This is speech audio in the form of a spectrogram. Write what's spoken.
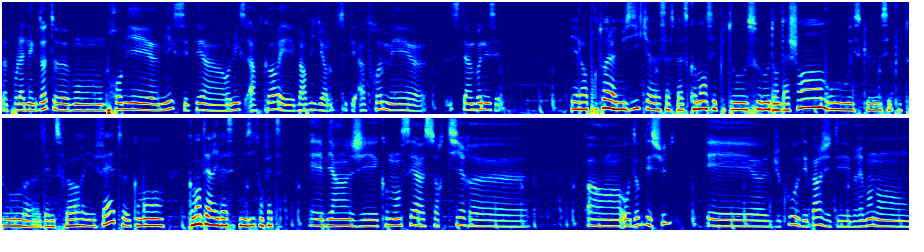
bah, pour l'anecdote, euh, mon, premier euh, mix, c'était un remix hardcore et Barbie Girl. C'était affreux, mais euh, c'était un bon essai. Et alors pour toi, la musique, ça se passe comment? C'est plutôt solo dans ta chambre ou est-ce que c'est plutôt dance floor et fête? Comment comment t'es arrivé à cette musique en fait? Eh bien, j'ai commencé à sortir au Doc des Suds et du coup au départ j'étais vraiment dans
